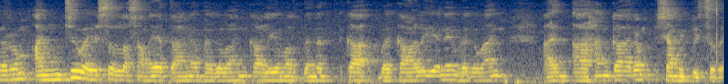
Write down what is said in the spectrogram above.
വെറും അഞ്ച് വയസ്സുള്ള സമയത്താണ് ഭഗവാൻ കാളിയമർദ്ദന കാളിയനെ ഭഗവാൻ അഹങ്കാരം ശമിപ്പിച്ചത്.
